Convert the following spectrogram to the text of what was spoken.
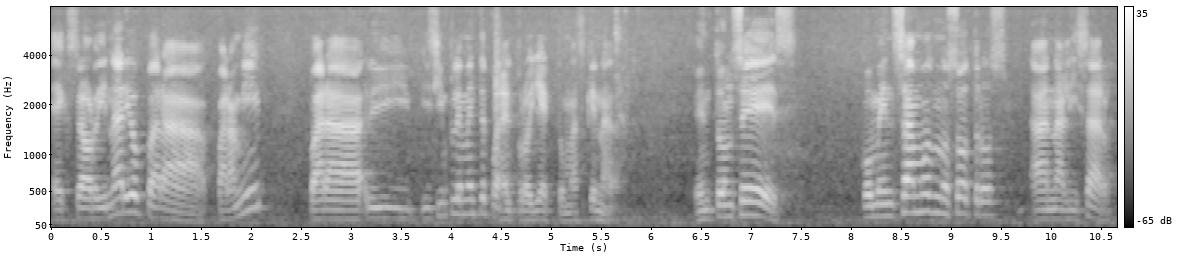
extraordinario para, para mí para, y, y simplemente para el proyecto, más que nada. Entonces, comenzamos nosotros a analizar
